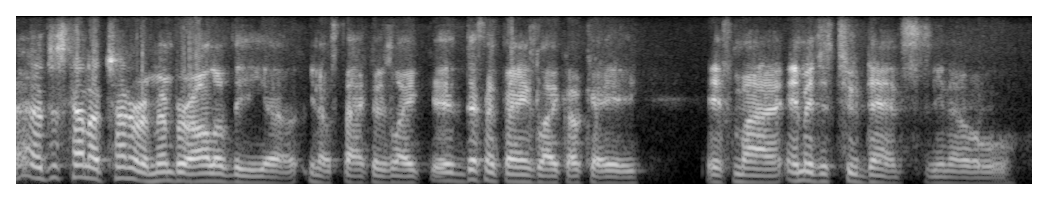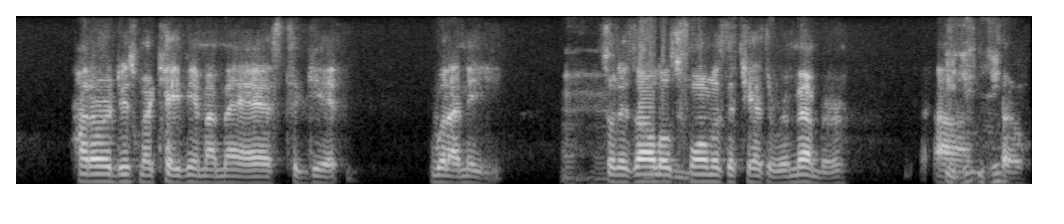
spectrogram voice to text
Uh, just kind of trying to remember all of the uh, you know factors, like uh, different things, like okay, if my image is too dense, you know, how do I reduce my KV and my mass to get what I need? Mm-hmm. So there's all those mm-hmm. formulas that you have to remember. Um, mm-hmm. So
